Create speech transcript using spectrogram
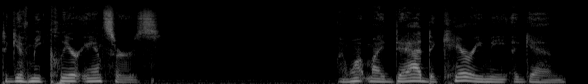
to give me clear answers. I want my dad to carry me again.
